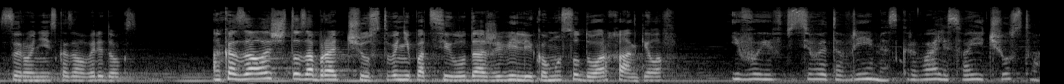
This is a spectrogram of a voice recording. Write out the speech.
с иронией сказал Варидокс. Оказалось, что забрать чувства не под силу даже великому суду архангелов. «И вы все это время скрывали свои чувства?»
